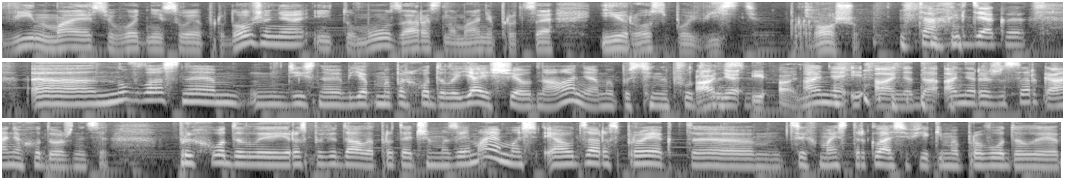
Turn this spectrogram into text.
він має сьогодні своє продовження, і тому зараз на Мані про це і розповість. Прошу. Так, дякую. Е, ну, власне, дійсно, я, ми приходили, я і ще одна Аня, ми постійно плуталися. Аня і Аня. Аня і Аня, да. Аня режисерка, Аня художниця. Приходили і розповідали про те, чим ми займаємось. А от зараз проєкт е, цих майстер-класів, які ми проводили,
